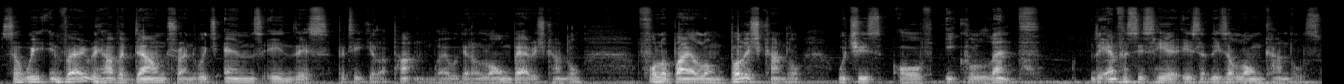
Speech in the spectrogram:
So we invariably have a downtrend which ends in this particular pattern where we get a long bearish candle followed by a long bullish candle which is of equal length. The emphasis here is that these are long candles.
